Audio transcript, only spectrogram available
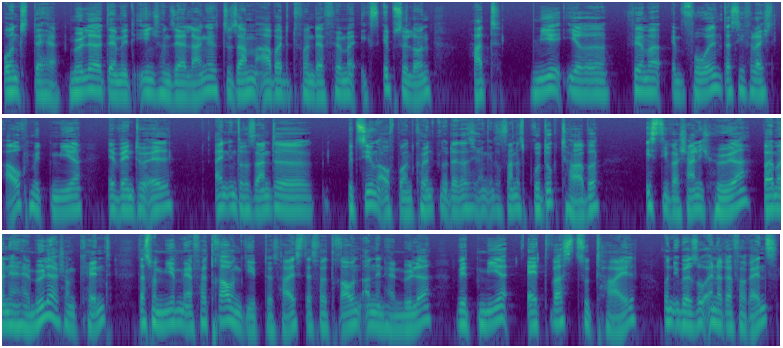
und der Herr Müller, der mit Ihnen schon sehr lange zusammenarbeitet von der Firma XY, hat mir Ihre Firma empfohlen, dass Sie vielleicht auch mit mir eventuell eine interessante Beziehung aufbauen könnten oder dass ich ein interessantes Produkt habe, ist die wahrscheinlich höher, weil man den Herrn Müller schon kennt, dass man mir mehr Vertrauen gibt. Das heißt, das Vertrauen an den Herrn Müller wird mir etwas zuteil und über so eine Referenz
